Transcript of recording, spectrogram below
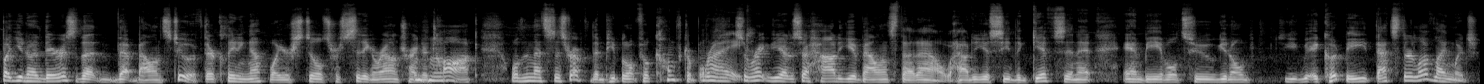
But you know, there is that that balance too. If they're cleaning up while you're still sort of sitting around trying to mm-hmm. talk, well, then that's disruptive. Then people don't feel comfortable. Right. So right, yeah. So how do you balance that out? How do you see the gifts in it and be able to, you know, it could be that's their love language.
